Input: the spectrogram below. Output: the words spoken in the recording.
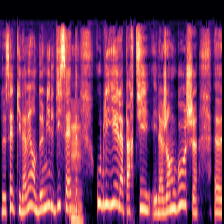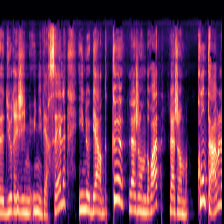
de celle qu'il avait en 2017. Hmm. Oubliez la partie et la jambe gauche euh, du régime universel. Il ne garde que la jambe droite, la jambe comptable,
